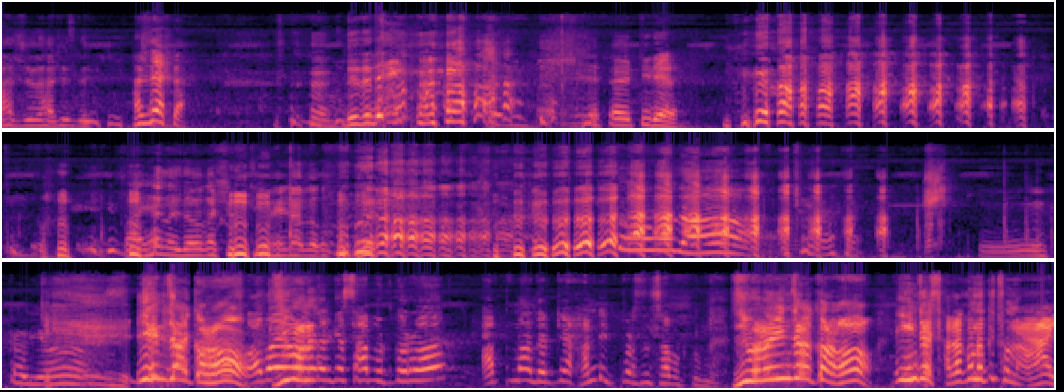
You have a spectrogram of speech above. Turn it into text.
হাসি হাসি দি। হাসি দে একটা। দে দে দে। এই, তুই দে। যাও কাছে সত্যি ভাইরাল তো এনজয় করো। সাপোর্ট করো। আপনাদেরকে হান্ড্রেড পার্সেন্ট সাপোর্ট করব। জীবনে এনজয় করো। এনজয় ছাড়া কোনো কিছু নাই।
